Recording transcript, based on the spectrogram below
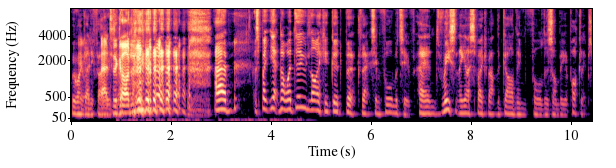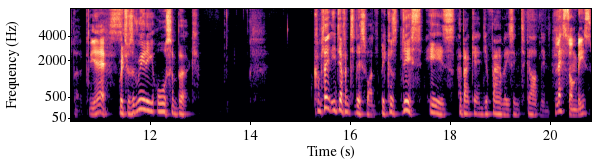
We won't go any further. Back to the garden. Um, but yeah, no, I do like a good book that's informative. And recently I spoke about the Gardening for the Zombie Apocalypse book, yes. which was a really awesome book. Completely different to this one because this is about getting your families into gardening. Less zombies.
